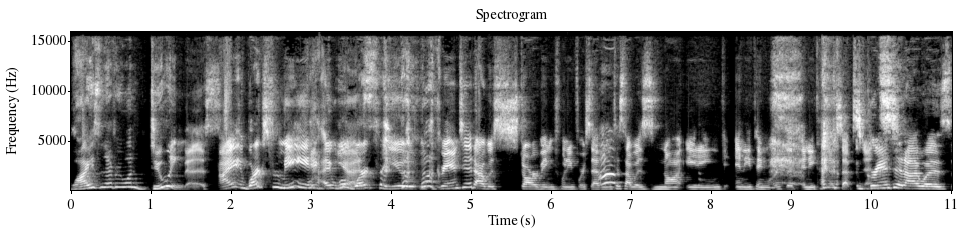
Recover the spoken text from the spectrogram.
why isn't everyone doing this? I it works for me. It will Yes. work for you. granted, I was starving 24-7 because I was not eating anything worth of any kind of substance. Granted, I was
